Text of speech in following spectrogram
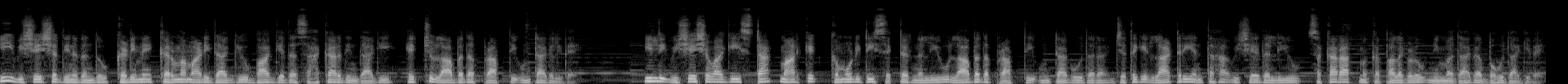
ಈ ವಿಶೇಷ ದಿನದಂದು ಕಡಿಮೆ ಕರ್ಮ ಮಾಡಿದಾಗ್ಯೂ ಭಾಗ್ಯದ ಸಹಕಾರದಿಂದಾಗಿ ಹೆಚ್ಚು ಲಾಭದ ಪ್ರಾಪ್ತಿ ಉಂಟಾಗಲಿದೆ. ಇಲ್ಲಿ ವಿಶೇಷವಾಗಿ ಸ್ಟಾಕ್ ಮಾರ್ಕೆಟ್ ಕಮೋಡಿಟಿ ಸೆಕ್ಟರ್ನಲ್ಲಿಯೂ ಲಾಭದ ಪ್ರಾಪ್ತಿ ಉಂಟಾಗುವುದರ ಜೊತೆಗೆ ಲಾಟರಿಯಂತಹ ವಿಷಯದಲ್ಲಿಯೂ ಸಕಾರಾತ್ಮಕ ಫಲಗಳು ನಿಮ್ಮದಾಗಬಹುದಾಗಿವೆ.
